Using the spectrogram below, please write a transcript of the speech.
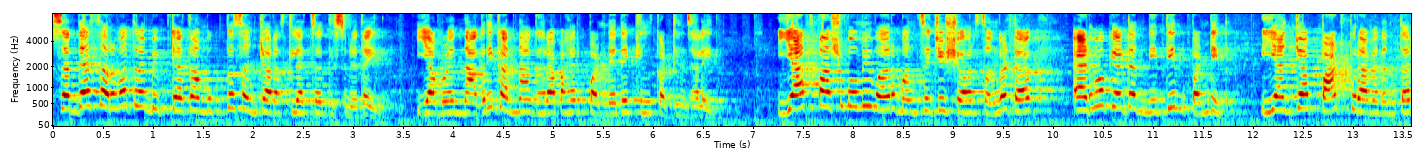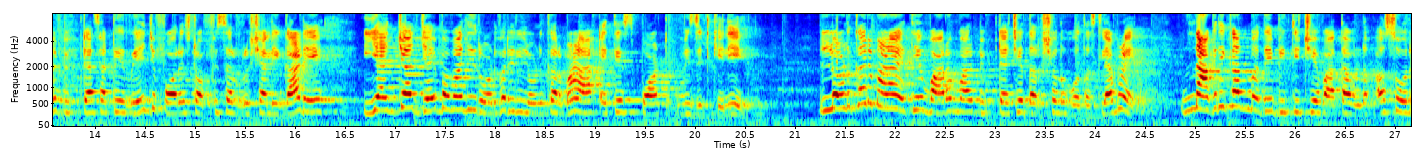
सध्या सर्वत्र बिबट्याचा मुक्त संचार असल्याचं दिसून येत आहे. यामुळे नागरिकांना घराबाहेर पडणे देखील कठीण झाले. याच पार्श्वभूमीवर मनसेचे शहर संघटक ॲडव्होकेट नितीन पंडित यांच्या पाठपुराव्यानंतर बिबट्यासाठी range forest officer Vrushali Gade यांच्या जय भवानी रोडवरील लोणकर माळा येथे स्पॉट व्हिजिट केली लोणकर माळा येथे वारंवार बिबट्याचे दर्शन होत असल्यामुळे नागरिकांमध्ये भीतीचे वातावरण असून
